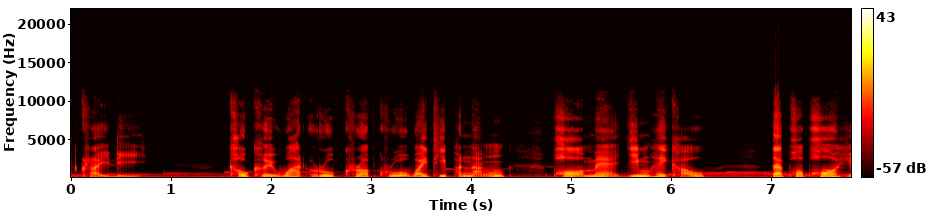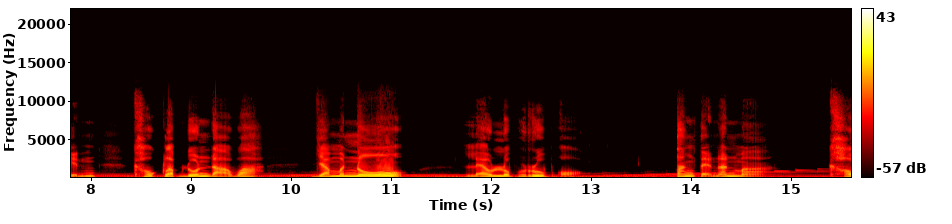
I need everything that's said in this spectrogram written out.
ธใครดี เขาเคยวาดรูปครอบครัวไว้ที่ผนัง พ่อแม่ยิ้มให้เขา แต่พอพ่อเห็น เขากลับโดนด่าว่า อย่ามโน แล้วลบรูปออก ตั้งแต่นั้นมา เขา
